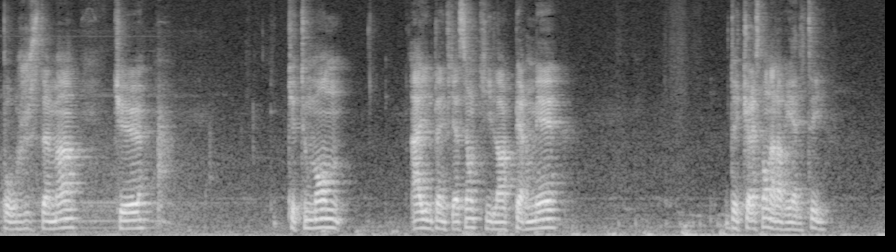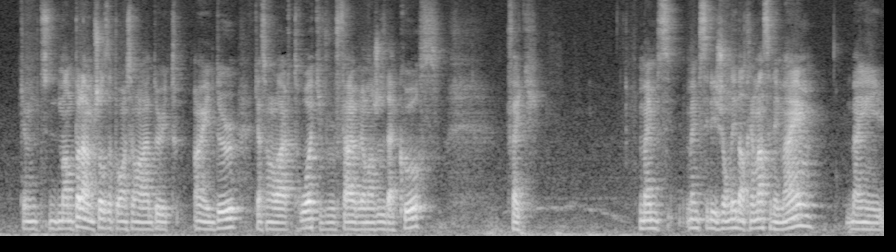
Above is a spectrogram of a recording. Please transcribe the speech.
pour justement que, que tout le monde ait une planification qui leur permet de correspondre à leur réalité. Comme tu ne demandes pas la même chose pour un secondaire 2 et 1 et 2 qu'un secondaire 3 qui veut faire vraiment juste de la course. Fait que même si, même si les journées d'entraînement c'est les mêmes, ben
